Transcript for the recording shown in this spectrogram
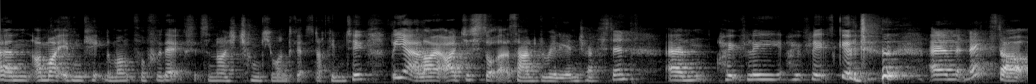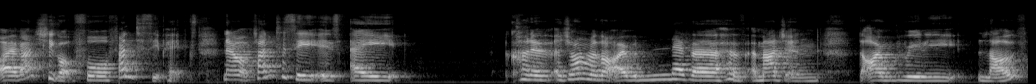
Um, I might even kick the month off with it because it's a nice chunky one to get stuck into. But yeah, like I just thought that sounded really interesting. Um, hopefully, hopefully it's good. um, next up, I've actually got four fantasy picks. Now, fantasy is a kind of a genre that I would never have imagined that I would really love.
